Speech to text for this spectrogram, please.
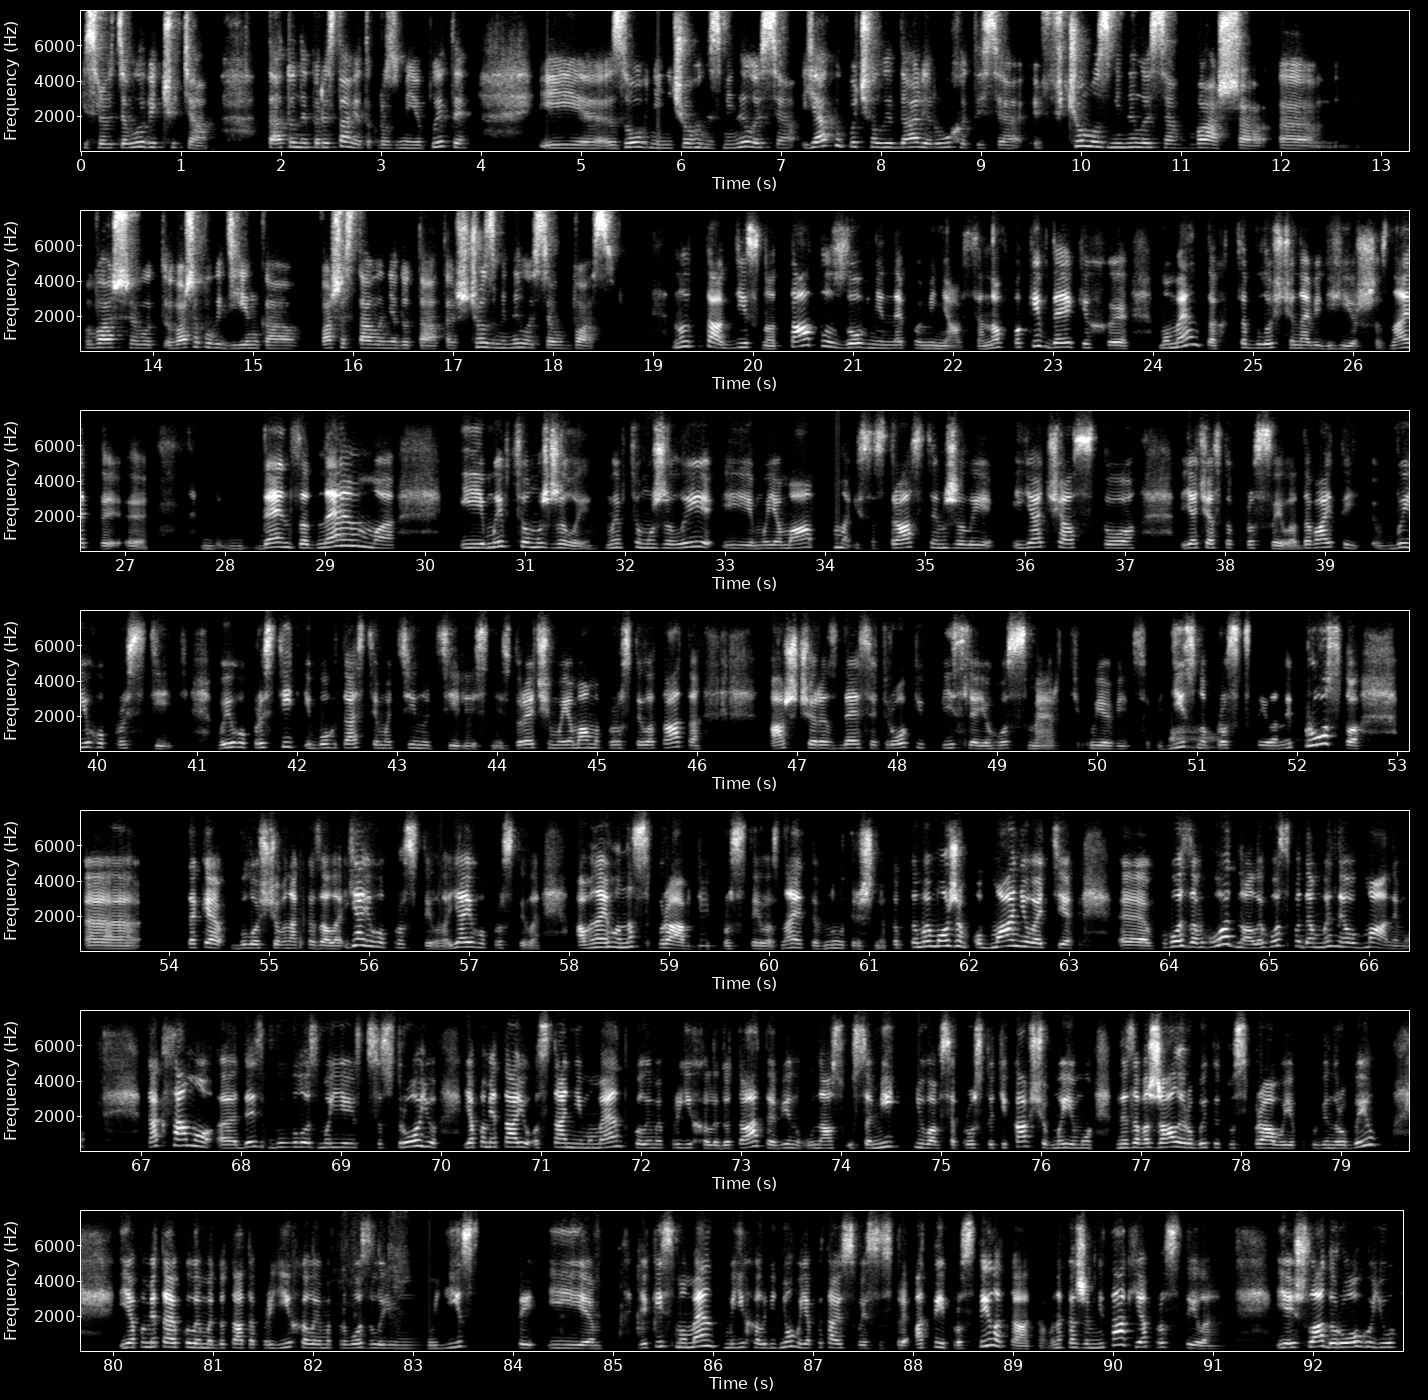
після цього відчуття, тато не перестав, я так розумію, пити, і зовні нічого не змінилося. Як ви почали далі рухатися? В чому змінилася ваша е, ваша, от, ваша поведінка, ваше ставлення до тата? Що змінилося у вас? Ну так, дійсно, тато зовні не помінявся. Навпаки, в деяких е, моментах це було ще навіть гірше. Знаєте, е, день за днем і ми в цьому жили. Ми в цьому жили, і моя мама, і сестра з цим жили. І я часто я часто просила: давайте ви його простіть, ви його простіть, і Бог дасть емоційну цілісність. До речі, моя мама простила тата. Аж через 10 років після його смерті, уявіть собі, дійсно простила. Не просто е, таке було, що вона казала: Я його простила, я його простила, а вона його насправді простила, знаєте, внутрішньо. Тобто ми можемо обманювати е, кого завгодно, але Господа ми не обманемо. Так само е, десь було з моєю сестрою. Я пам'ятаю останній момент, коли ми приїхали до тата, він у нас усамітнювався, просто тікав, щоб ми йому не заважали робити ту справу, яку він робив. І я пам'ятаю, коли ми до тата приїхали, ми привозили йому їсти і в якийсь момент ми їхали від нього. Я питаю своєї сестри: А ти простила тата? Вона каже: Мені так, я простила. І я йшла дорогою,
